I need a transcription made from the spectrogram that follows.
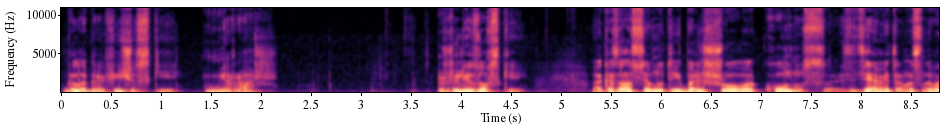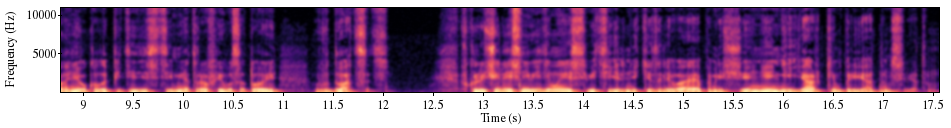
голографический мираж. Железовский оказался внутри большого конуса с диаметром основания около 50 метров и высотой в 20. Включились невидимые светильники, заливая помещение неярким приятным светом.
